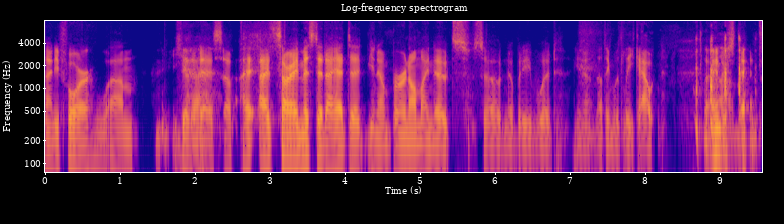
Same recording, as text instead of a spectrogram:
94 um, the other day. So I, I sorry I missed it. I had to, you know, burn all my notes so nobody would, you know, nothing would leak out. I um, understand.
